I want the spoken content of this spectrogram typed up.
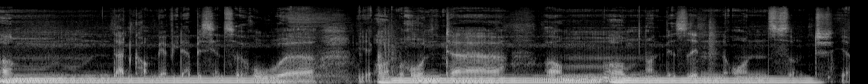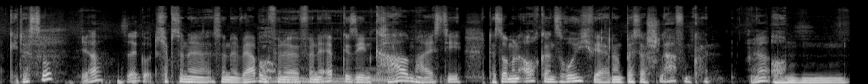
Om. Dann kommen wir wieder ein bisschen zur Ruhe. Wir kommen runter. Om, Om. Und wir sinnen uns. Und ja. Geht das so? Ja, sehr gut. Ich habe so eine, so eine Werbung für eine, für eine App gesehen, Calm heißt die. Da soll man auch ganz ruhig werden und besser schlafen können. Ja. Um,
